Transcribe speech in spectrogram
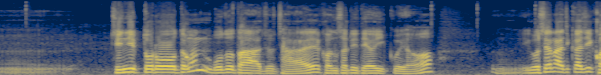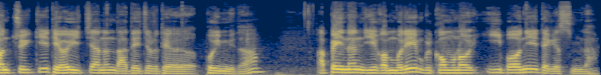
어, 진입도로 등은 모두 다 아주 잘 건설이 되어 있고요. 어, 이곳에는 아직까지 건축이 되어 있지 않은 나대지로 되어 보입니다. 앞에 있는 이 건물이 물건번호 2번이 되겠습니다.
